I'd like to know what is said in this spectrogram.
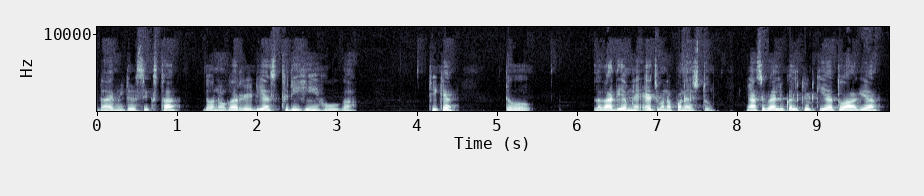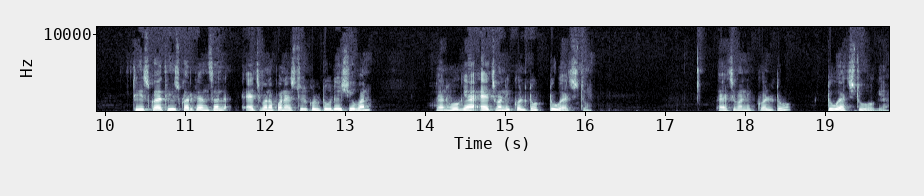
डायमीटर सिक्स था, दोनों का रेडियस थ्री ही होगा। ठीक है? तो लगा दिया हमने h one upon h two यहाँ से वैल्यू कैलकुलेट किया तो आ गया three square three square cancel h one upon h two equal to ratio one then हो गया h one equal to two h two h one equal to two h two हो गया।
